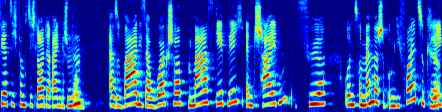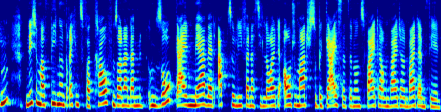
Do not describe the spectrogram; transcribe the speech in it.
40, 50 Leute reingesprungen. Mhm. Also war dieser Workshop maßgeblich entscheidend für unsere Membership, um die voll zu kriegen, ja. nicht um auf Biegen und Brechen zu verkaufen, sondern damit um so geilen Mehrwert abzuliefern, dass die Leute automatisch so begeistert sind und uns weiter und weiter und weiter empfehlen.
